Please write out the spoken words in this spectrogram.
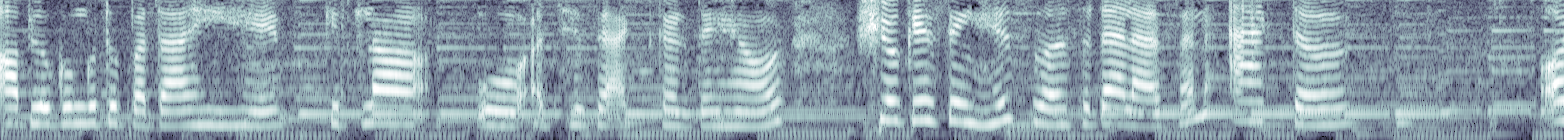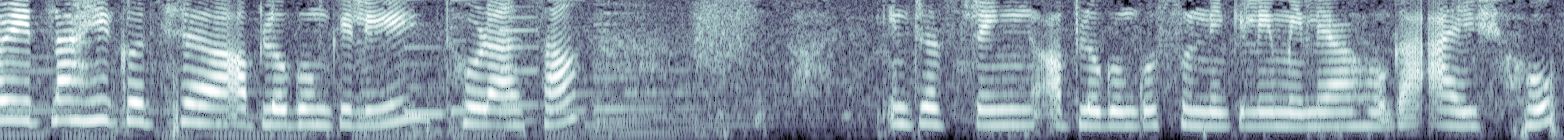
आप लोगों को तो पता ही है कितना वो अच्छे से एक्ट करते हैं और showcasing his versatile as an actor और इतना ही कुछ आप लोगों के लिए थोड़ा सा इंटरेस्टिंग आप लोगों को सुनने के लिए मिला होगा आई होप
